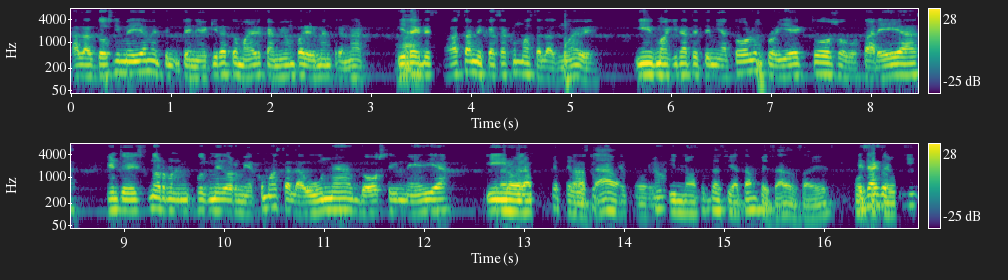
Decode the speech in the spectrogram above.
a las dos y media me ten- tenía que ir a tomar el camión para irme a entrenar. Y regresaba hasta mi casa como hasta las 9. Y imagínate, tenía todos los proyectos o tareas. Entonces, normal, pues me dormía como hasta la una, doce y media. Y pero era porque te gustaba temprano. y no se te hacía tan pesado, ¿sabes? Porque Exacto. Y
